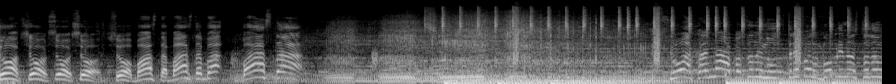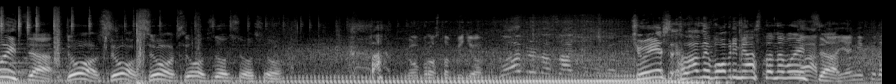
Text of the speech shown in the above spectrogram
Все, все, все, все, все, баста, баста, ба, баста. Все, хана, пацани, ну треба вовремя остановитися. Все, все, все, все, все, все, все. його просто піде. Чуєш, головне вовремя остановитися. я нікуди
